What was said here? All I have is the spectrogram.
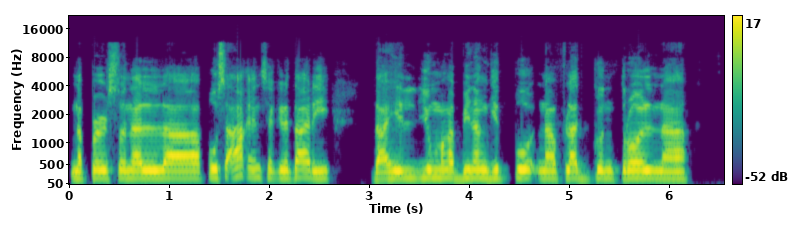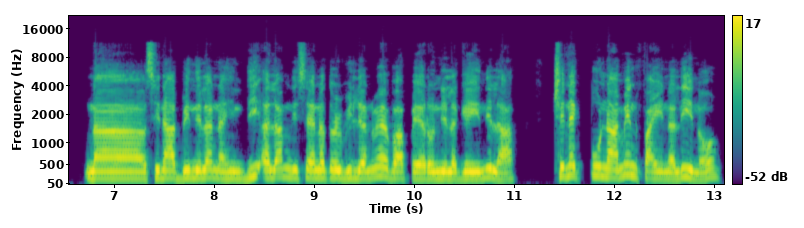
na personal uh, po sa akin secretary dahil yung mga binanggit po na flood control na na sinabi nila na hindi alam ni Senator Villanueva pero nilagay nila. Chinek po namin finally no?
